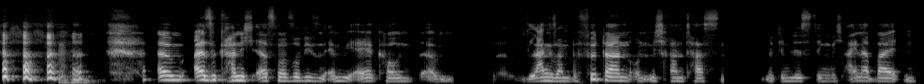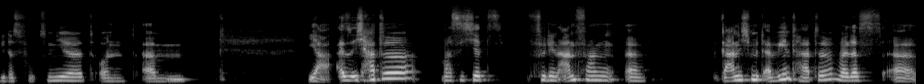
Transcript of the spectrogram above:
ähm, also kann ich erstmal so diesen MBA-Account ähm, langsam befüttern und mich rantasten mit dem Listing, mich einarbeiten, wie das funktioniert. Und ähm, ja, also ich hatte, was ich jetzt für den Anfang äh, gar nicht mit erwähnt hatte, weil das äh,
